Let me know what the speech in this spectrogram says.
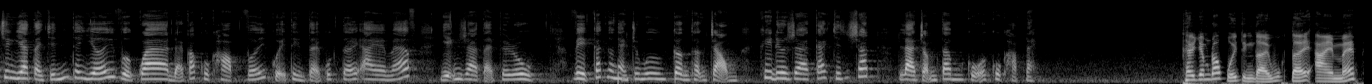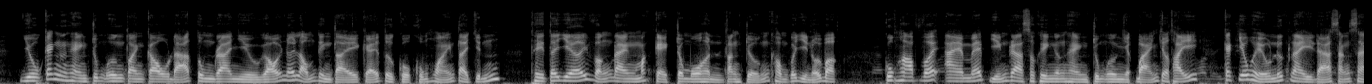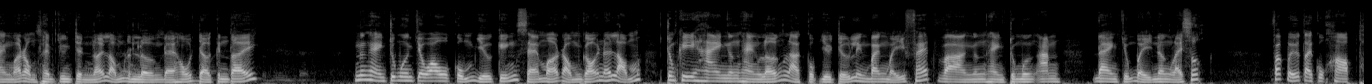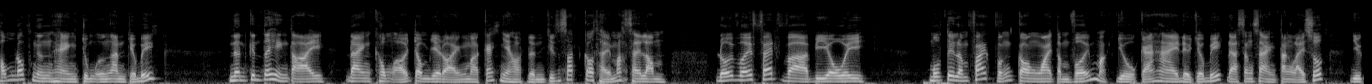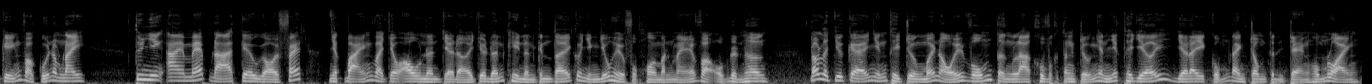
Các chuyên gia tài chính thế giới vừa qua đã có cuộc họp với Quỹ tiền tệ quốc tế IMF diễn ra tại Peru. Việc các ngân hàng trung ương cần thận trọng khi đưa ra các chính sách là trọng tâm của cuộc họp này. Theo giám đốc Quỹ tiền tệ quốc tế IMF, dù các ngân hàng trung ương toàn cầu đã tung ra nhiều gói nới lỏng tiền tệ kể từ cuộc khủng hoảng tài chính, thì thế giới vẫn đang mắc kẹt trong mô hình tăng trưởng không có gì nổi bật. Cuộc họp với IMF diễn ra sau khi Ngân hàng Trung ương Nhật Bản cho thấy các dấu hiệu nước này đã sẵn sàng mở rộng thêm chương trình nới lỏng định lượng để hỗ trợ kinh tế. Ngân hàng Trung ương châu Âu cũng dự kiến sẽ mở rộng gói nới lỏng, trong khi hai ngân hàng lớn là Cục Dự trữ Liên bang Mỹ Fed và Ngân hàng Trung ương Anh đang chuẩn bị nâng lãi suất. Phát biểu tại cuộc họp, Thống đốc Ngân hàng Trung ương Anh cho biết, nền kinh tế hiện tại đang không ở trong giai đoạn mà các nhà hoạch định chính sách có thể mắc sai lầm. Đối với Fed và BOE, Mục tiêu lạm phát vẫn còn ngoài tầm với mặc dù cả hai đều cho biết đã sẵn sàng tăng lãi suất dự kiến vào cuối năm nay. Tuy nhiên, IMF đã kêu gọi Fed, Nhật Bản và châu Âu nên chờ đợi cho đến khi nền kinh tế có những dấu hiệu phục hồi mạnh mẽ và ổn định hơn. Đó là chưa kể những thị trường mới nổi vốn từng là khu vực tăng trưởng nhanh nhất thế giới, giờ đây cũng đang trong tình trạng hỗn loạn.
